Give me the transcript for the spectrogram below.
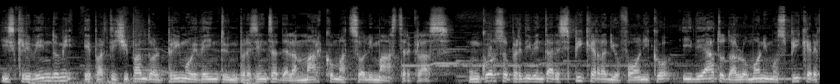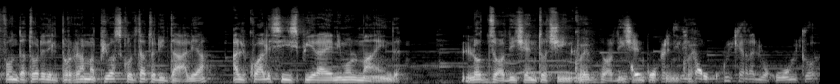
iscrivendomi e partecipando al primo evento in presenza della Marco Mazzoli Masterclass, un corso per diventare speaker radiofonico ideato dall'omonimo speaker e fondatore del programma più ascoltato d'Italia, al quale si ispira Animal Mind. Lo Zodi 105. Lo Zodi 105. Per diventare speaker radiofonico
